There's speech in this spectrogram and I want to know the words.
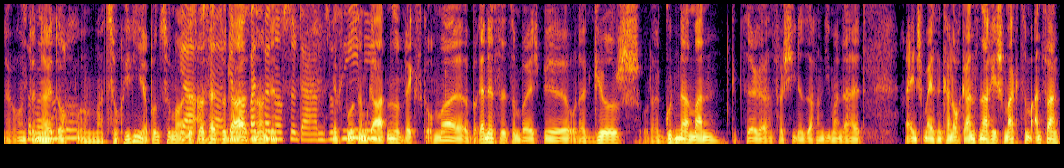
Ja, und dann halt auch so? mal Zucchini ab und zu mal, ja, das was halt so genau, da ist. Was ne? jetzt, so da haben. jetzt bloß im Garten wächst auch mal Brennnessel zum Beispiel oder Girsch oder Gundermann. Gibt es ja verschiedene Sachen, die man da halt reinschmeißen kann. Auch ganz nach Geschmack. Zum Anfang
